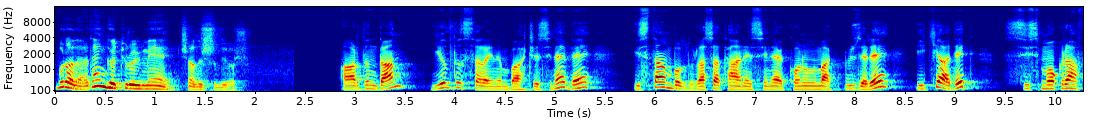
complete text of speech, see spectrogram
buralardan götürülmeye çalışılıyor. Ardından Yıldız Sarayı'nın bahçesine ve İstanbul Rasathanesi'ne konulmak üzere iki adet sismograf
